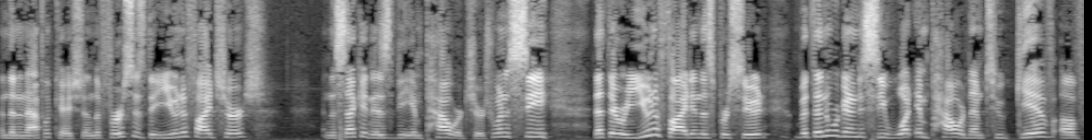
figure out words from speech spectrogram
and then an application. The first is the unified church, and the second is the empowered church. We're going to see that they were unified in this pursuit, but then we're going to see what empowered them to give of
